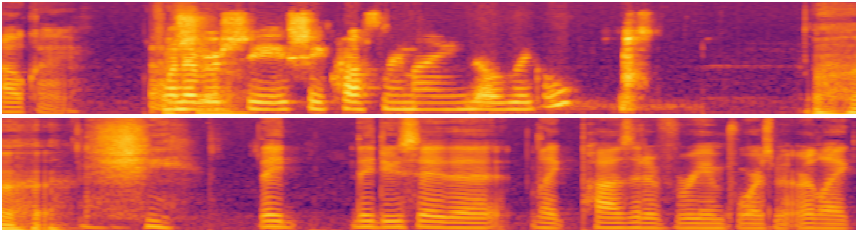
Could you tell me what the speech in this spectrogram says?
Okay. Whenever sure. she she crossed my mind, I was like, oh. she they they do say that like positive reinforcement or like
